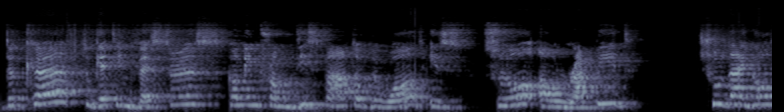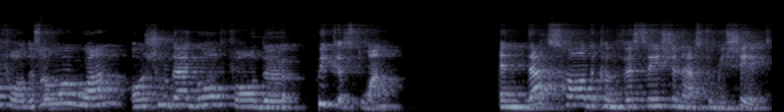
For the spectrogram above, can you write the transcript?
the curve to get investors coming from this part of the world is slow or rapid. Should I go for the slower one or should I go for the quickest one? And that's how the conversation has to be shaped.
